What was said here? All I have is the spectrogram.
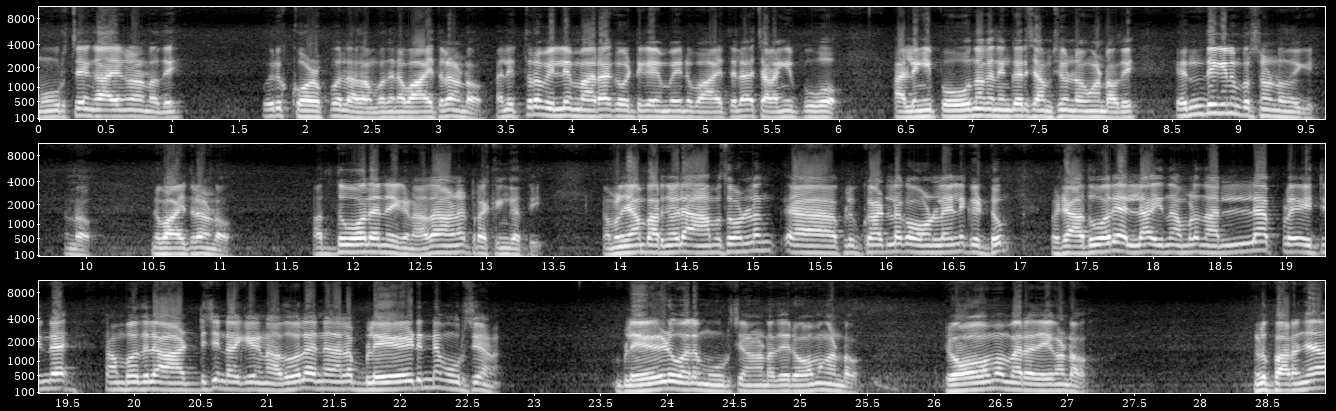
മൂർച്ചയും കാര്യങ്ങളും അത് ഒരു കുഴപ്പമില്ല. സംഭവത്തിന്റെ വായത്തിലുണ്ടോ അല്ല ഇത്ര വലിയ മരമൊക്കെ വെട്ടി കഴിയുമ്പോൾ അതിന്റെ വായത്തില ചടങ്ങി പോവോ? അല്ലെങ്കിൽ പോകുന്നൊക്കെ നിങ്ങൾക്ക് ഒരു സംശയം ഉണ്ടാവും കണ്ടോ അത് എന്തെങ്കിലും പ്രശ്നം ഉണ്ടോ നോക്കി? ഉണ്ടോ? ഇതിന്റെ വായത്തിലുണ്ടോ അതുപോലെ തന്നെ ഇരിക്കണം. അതാണ് ട്രക്കിംഗ് കത്തി. നമ്മൾ ഞാൻ പറഞ്ഞ പോലെ ആമസോണിലും ഫ്ലിപ്കാർട്ടിലൊക്കെ ഓൺലൈനിൽ കിട്ടും. പക്ഷേ അതുപോലെയല്ല ഇത് നമ്മൾ നല്ല പ്ലേറ്റിന്റെ സംഭവത്തിൽ അടിച്ചുണ്ടാക്കിയാണ് അതുപോലെ തന്നെ നല്ല ബ്ലേഡിന്റെ മൂർച്ചയാണ്. ബ്ലേഡ് പോലെ മൂർച്ചയാണ്. അതേ രോമം കണ്ടോ? രോമം വരെ അതേ കണ്ടോ? നിങ്ങൾ പറഞ്ഞാൽ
